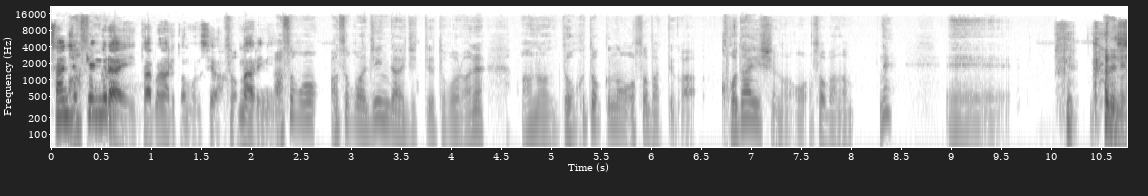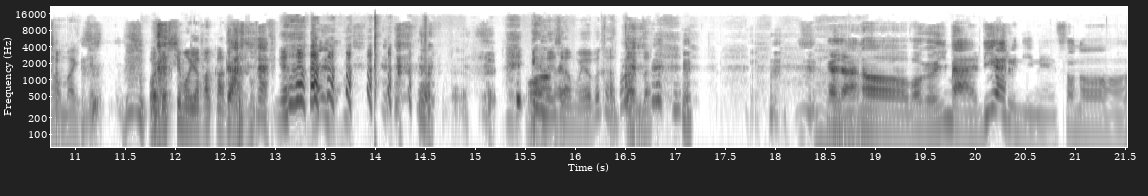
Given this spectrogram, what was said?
30軒ぐらい多分あると思うんですよ周りに。あそこ、あそこは深大寺っていうところはね、あの独特のお蕎麦っていうか、古代種のお蕎麦のね、えー、種を巻いて。ー 私もやばかった。ガネちゃんもやばかったんだ。いやいやあのー僕今、リアルにね、その、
